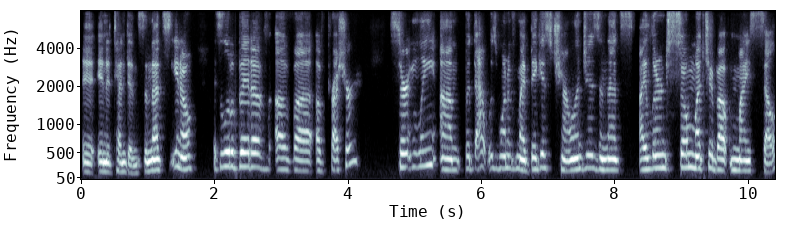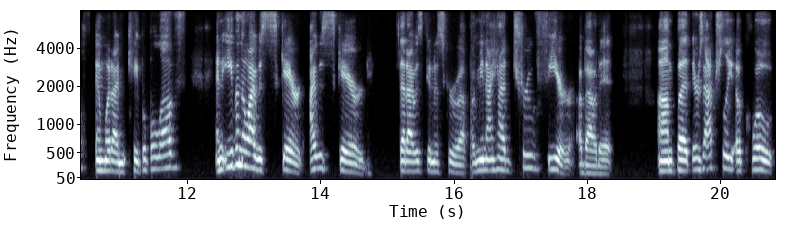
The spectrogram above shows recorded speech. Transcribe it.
in, in, attendance. And that's, you know, it's a little bit of of uh, of pressure certainly um, but that was one of my biggest challenges and that's i learned so much about myself and what i'm capable of. And even though i was scared i was scared that i was going to screw up. I mean i had true fear about it. Um, but there's actually a quote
